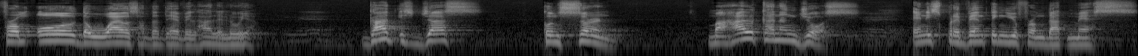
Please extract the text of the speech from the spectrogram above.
from all the wiles of the devil. Hallelujah. God is just concerned. Mahal ka ng Diyos and is preventing you from that mess.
